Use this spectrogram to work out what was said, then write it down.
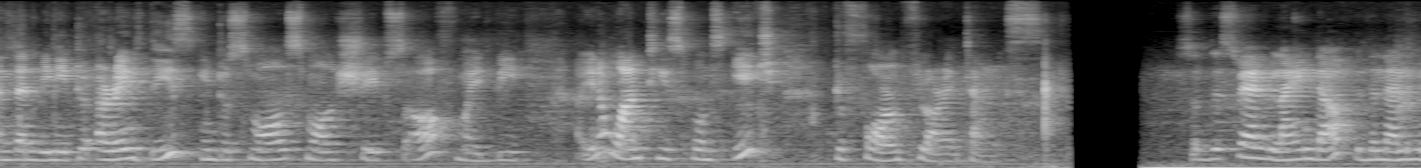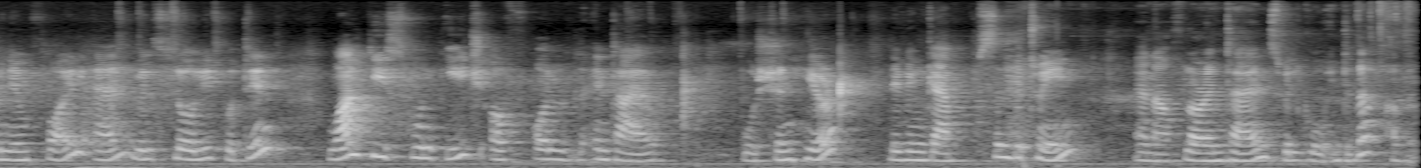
And then we need to arrange these into small small shapes of might be uh, you know one teaspoons each to form florentines so this way I've lined up with an aluminium foil and we'll slowly put in one teaspoon each of all the entire portion here leaving gaps in between and our florentines will go into the oven.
